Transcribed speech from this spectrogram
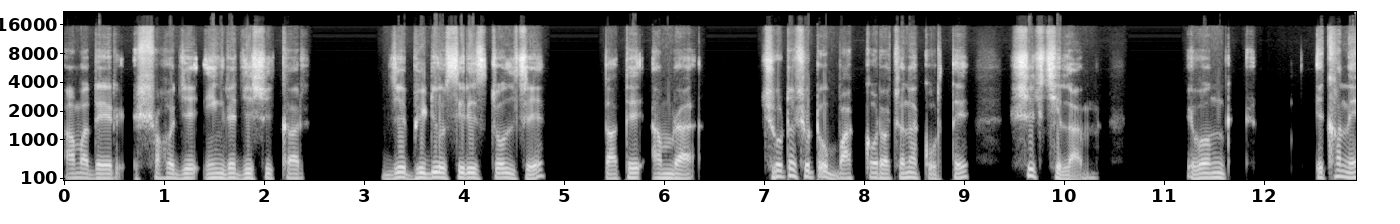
আমাদের সহজে ইংরেজি শিক্ষার যে ভিডিও সিরিজ চলছে, তাতে আমরা ছোট ছোট বাক্য রচনা করতে শিখছিলাম এবং এখানে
